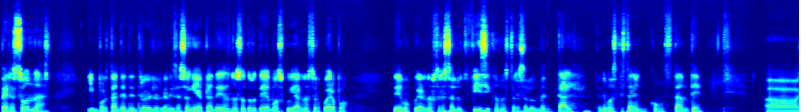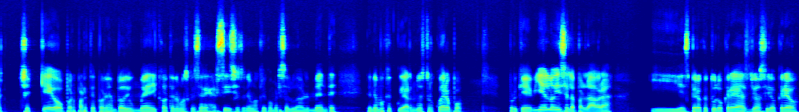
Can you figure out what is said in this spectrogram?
personas importantes dentro de la organización y el plan de Dios, nosotros debemos cuidar nuestro cuerpo, debemos cuidar nuestra salud física, nuestra salud mental, tenemos que estar en constante ah, chequeo por parte, por ejemplo, de un médico, tenemos que hacer ejercicio, tenemos que comer saludablemente, tenemos que cuidar nuestro cuerpo, porque bien lo dice la palabra y espero que tú lo creas, yo así lo creo,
